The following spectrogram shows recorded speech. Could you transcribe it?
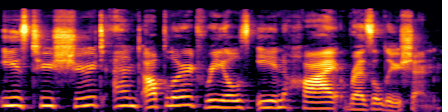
is to shoot and upload reels in high resolution.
